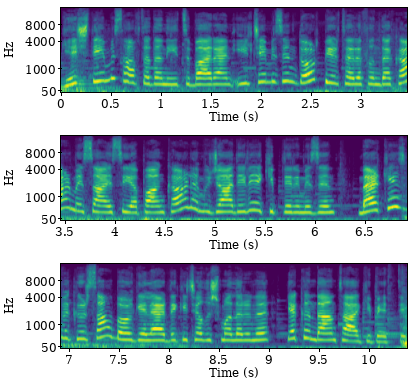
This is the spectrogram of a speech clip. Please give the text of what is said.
Geçtiğimiz haftadan itibaren ilçemizin dört bir tarafında kar mesaisi yapan karla mücadele ekiplerimizin merkez ve kırsal bölgelerdeki çalışmalarını yakından takip ettik.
